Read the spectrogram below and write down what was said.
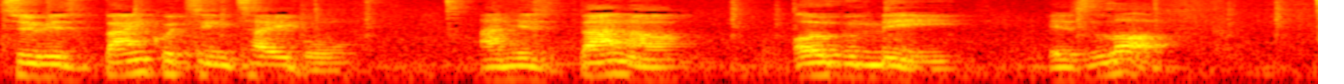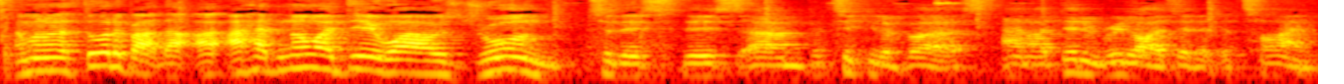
to his banqueting table, and his banner over me is love. And when I thought about that, I, I had no idea why I was drawn to this, this um, particular verse, and I didn't realize it at the time.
